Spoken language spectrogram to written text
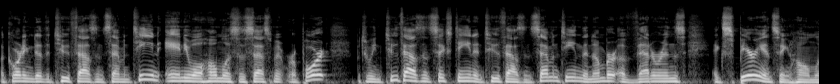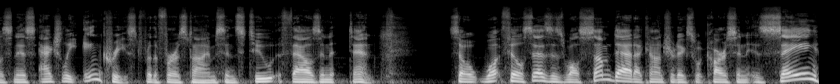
according to the 2017 annual homeless assessment report, between 2016 and 2017, the number of veterans experiencing homelessness actually increased for the first time since 2010. So, what Phil says is while some data contradicts what Carson is saying,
